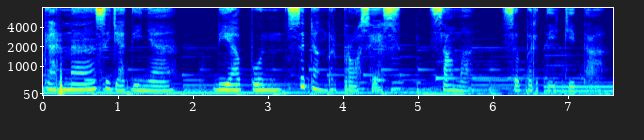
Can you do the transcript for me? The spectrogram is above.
karena sejatinya dia pun sedang berproses sama seperti kita.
